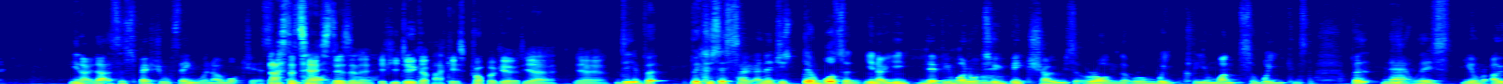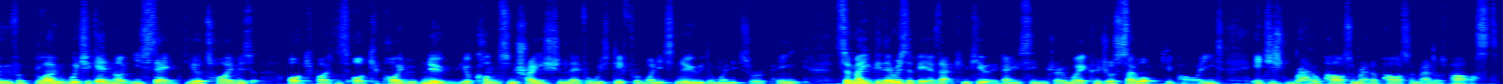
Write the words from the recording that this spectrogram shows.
you know, that's a special thing when I watch it. A that's the test, time. isn't it? If you do go back, it's proper good. Yeah, yeah, yeah. The, but because there's so and there just there wasn't, you know, you there'd be one or two Mm. big shows that were on that were on weekly and once a week and stuff. But now there's you're overblown, which again, like you said, your time is occupied. It's occupied with new. Your concentration level is different when it's new than when it's a repeat. So maybe there is a bit of that computer game syndrome where because you're so occupied, it just rattle past and rattle past and rattles past.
